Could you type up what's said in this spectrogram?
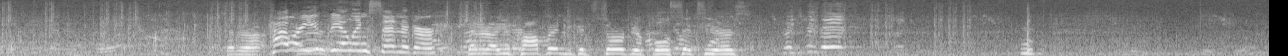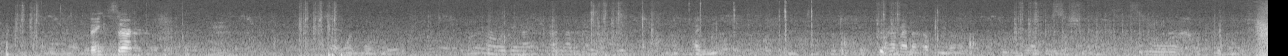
Senator, how are you feeling, Senator? Senator, are you confident you can serve your full six years? Great to be back. Thank you, sir.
